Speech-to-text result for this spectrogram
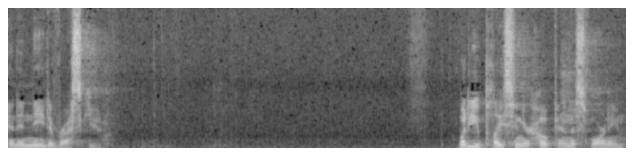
and in need of rescue. What are you placing your hope in this morning?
